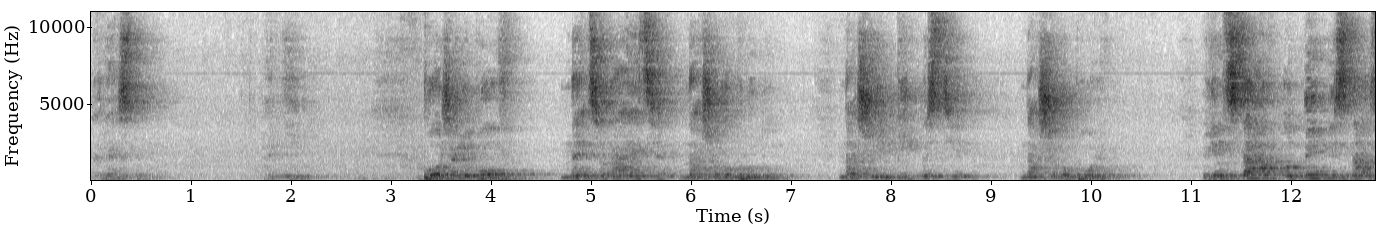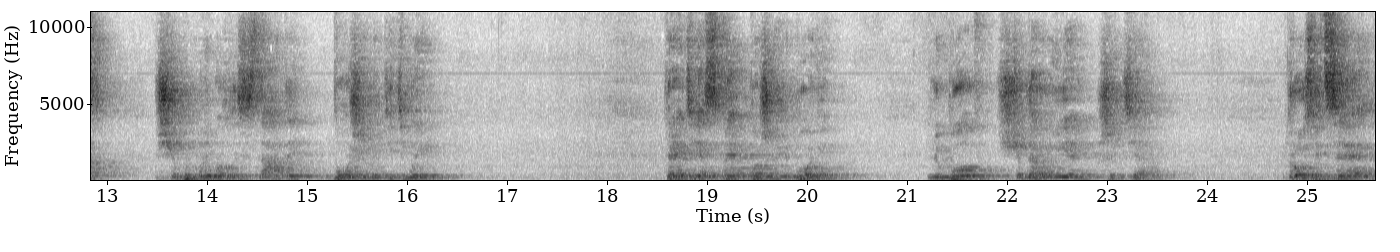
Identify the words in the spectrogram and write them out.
хресної. Амінь. Божа любов не цурається нашого бруду, нашої бідності, нашого болю. Він став одним із нас, щоб ми могли стати Божими дітьми. Третій аспект Божої любові любов, що дарує життя. Друзі, це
